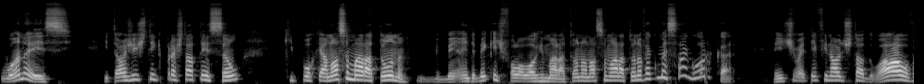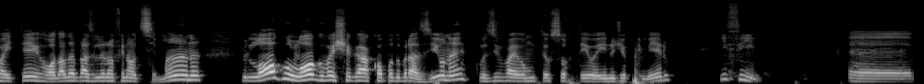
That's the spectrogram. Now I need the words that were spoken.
O ano é esse. Então a gente tem que prestar atenção que porque a nossa maratona, ainda bem que a gente falou logo em maratona, a nossa maratona vai começar agora, cara. A gente vai ter final de estadual, vai ter rodada brasileira no final de semana. Logo, logo vai chegar a Copa do Brasil, né? Inclusive vai, vamos ter o sorteio aí no dia primeiro. Enfim, é...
